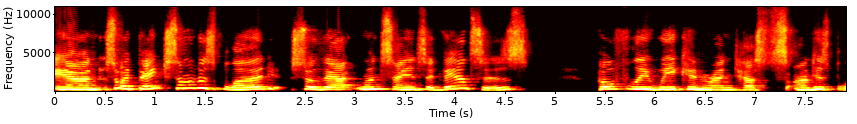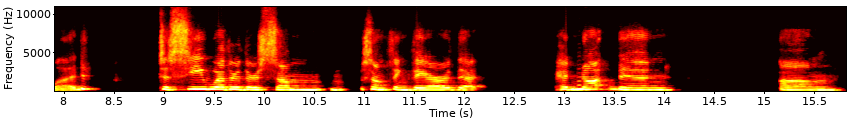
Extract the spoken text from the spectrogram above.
And so I banked some of his blood so that when science advances, hopefully we can run tests on his blood to see whether there's some something there that had not been um,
